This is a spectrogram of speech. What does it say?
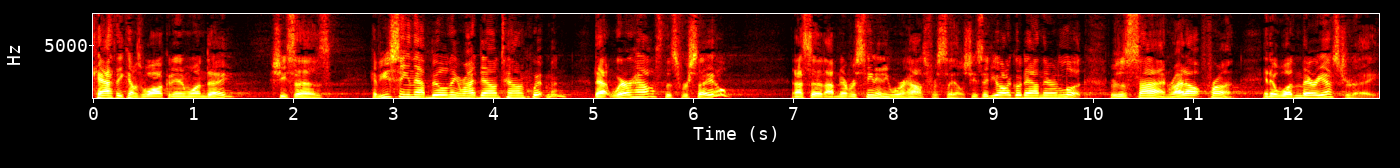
Kathy comes walking in one day. She says, Have you seen that building right downtown Quitman? That warehouse that's for sale? And I said, I've never seen any warehouse for sale. She said, You ought to go down there and look. There's a sign right out front, and it wasn't there yesterday.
